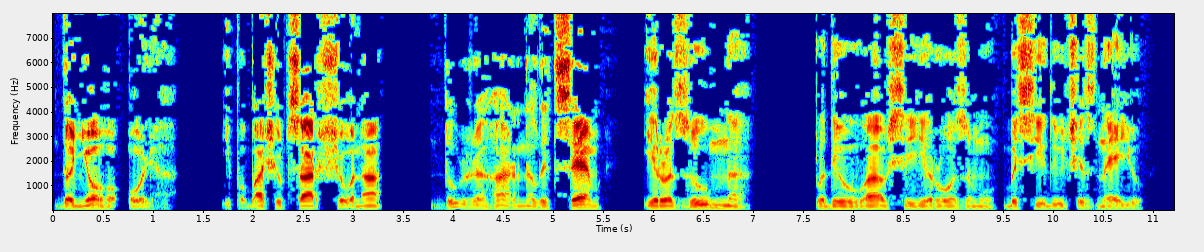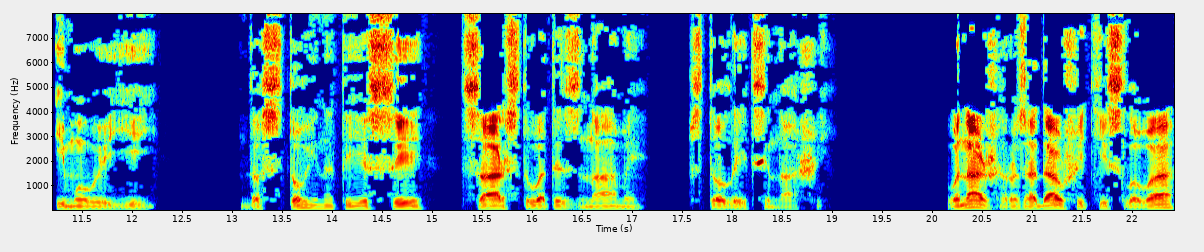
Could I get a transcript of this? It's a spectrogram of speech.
до нього Ольга, і побачив цар, що вона дуже гарна лицем і розумна, подивувався її розуму, бесідуючи з нею, і мовив їй Достойна ти єси царствувати з нами в столиці нашій. Вона ж, розгадавши ті слова,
